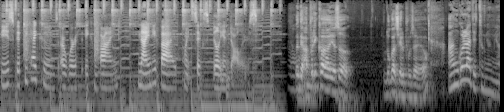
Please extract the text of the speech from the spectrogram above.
these 50 tycoons are worth a combined $95.6 billion. 근데 아프리카에서 누가 제일 부자예요? 앙골라 대통령이요.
